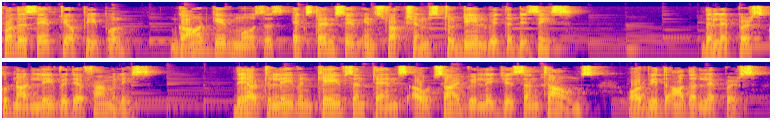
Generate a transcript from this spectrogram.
For the safety of people, God gave Moses extensive instructions to deal with the disease. The lepers could not live with their families. They had to live in caves and tents outside villages and towns or with other lepers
